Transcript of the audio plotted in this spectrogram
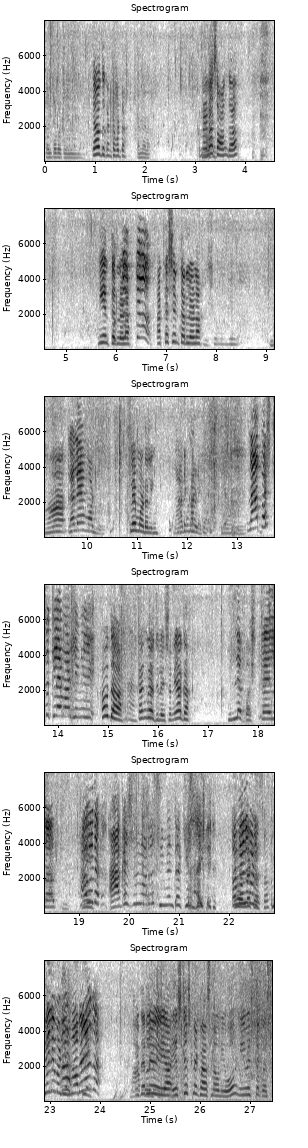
ಕಂಠಪಟ ಯಾವ್ದು ಕಂಠಪಟ? ಕನ್ನಡ. ಕನ್ನಡ ಸಾಂಗಾ ನೀ ಹೇಳ ಆಕಾಶ್ ಎಂತರ್ಲಿ ನಾ ಕಲೆ ಮಾಡ್ಲಿ. ಪ್ಲೇ ಮಾಡಲಿಂಗ್ ನಾ ಫಸ್ಟ್ ಕ್ಲೇ ಮಾಡ್ಲಿಂಗ್ ಹೌದಾ? ಕಂಗ್ರಾಚುಲೇಷನ್ ಯಾಗ? ಇಲ್ಲೇ ಫಸ್ಟ್ ಇಲ್ಲ ಹೌದಾ. ಆಕಾಶ ಸಿಮೆಂಟ್ ಹಾಕಿ ಇದರಲ್ಲಿ ಎಷ್ಟೆಷ್ಟನೇ ಕ್ಲಾಸ್ ನಾವು ನೀವು? ನೀವು ಎಷ್ಟನೇ ಕ್ಲಾಸ್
